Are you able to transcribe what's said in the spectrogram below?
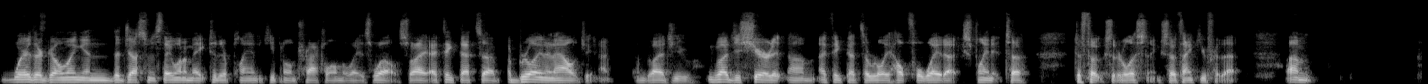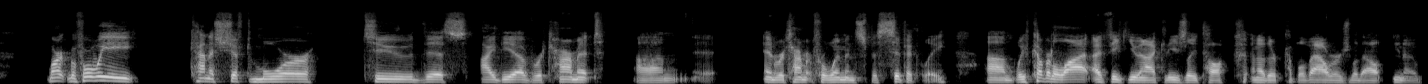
where they're going and the adjustments they want to make to their plan to keep it on track along the way as well so i, I think that's a, a brilliant analogy and I, I'm glad you I'm glad you shared it. Um, I think that's a really helpful way to explain it to to folks that are listening. So thank you for that. Um, Mark, before we kind of shift more to this idea of retirement um, and retirement for women specifically, um, we've covered a lot. I think you and I could easily talk another couple of hours without you know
